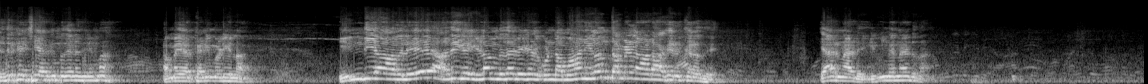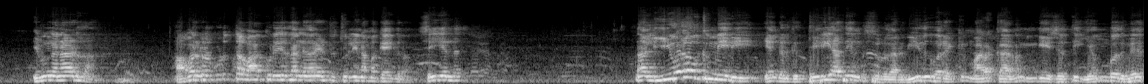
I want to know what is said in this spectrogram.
எதிர்கட்சியாக இருக்கும்போது என்ன தெரியுமா? அம்மையார் கனிமொழியெல்லாம் இந்தியாவிலே அதிக இளம் விதவைகள் கொண்ட மாநிலம் தமிழ்நாடாக இருக்கிறது. யார் நாடு? இவங்க நாடு தான் இவங்க நாடு தான் அவர்கள் கொடுத்த வாக்குறுதியை தான் நிறைவேற்ற சொல்லி நம்ம கேட்கிறோம். செய்யலை. நான் இவ்வளவுக்கு மீறி எங்களுக்கு தெரியாது என்று சொல்கிறார் இதுவரைக்கும் மரக்காரணம் இங்கே சேர்த்து எண்பது பேர்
